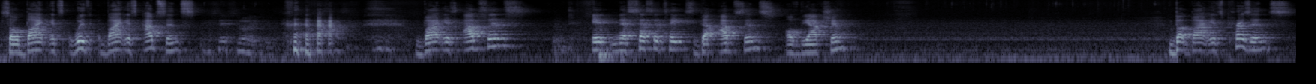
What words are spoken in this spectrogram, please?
So by its with by its absence by its absence it necessitates the absence of the action. But by its presence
